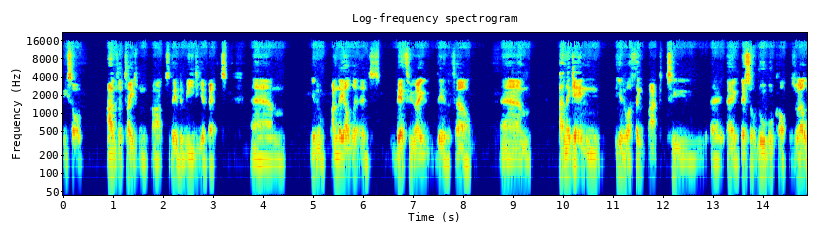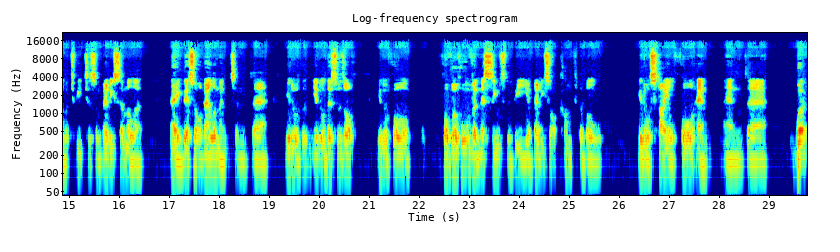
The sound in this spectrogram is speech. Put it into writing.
the sort of advertisement parts, the the media bits, um, you know, and they are littered there throughout the the film. Um, and again, you know, I think back to uh, uh, sort of RoboCop as well, which features some very similar uh, their sort of elements, and uh, you know, you know, this was off, you know, for for Verhoeven, this seems to be a very sort of comfortable, you know, style for him. And uh, work,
